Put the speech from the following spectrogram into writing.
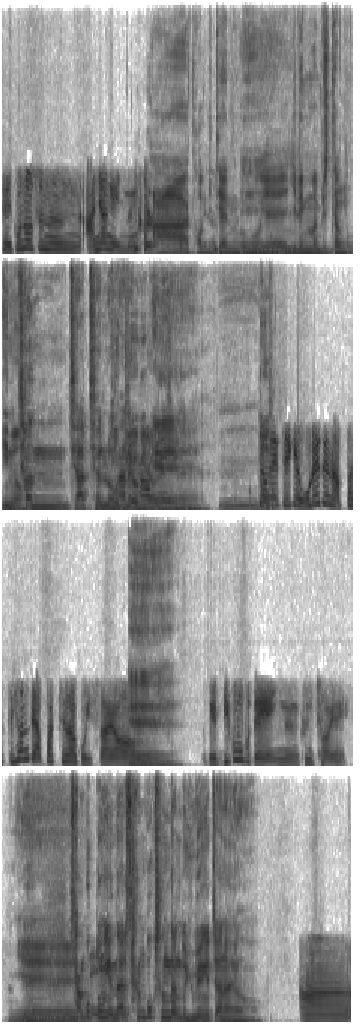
백운호수는 안양에 있는 걸로. 아 더 밑에 있는 거고 예, 이름만 비슷한 거군요. 인천 지하철로 부평이라고 하시네. 음. 부평에 되게 오래된 아파트, 현대 아파트라고 있어요. 예. 그게 미군 부대에 있는 근처에. 예. 상곡동 옛날에 상곡 성당도 유명했잖아요. 아,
